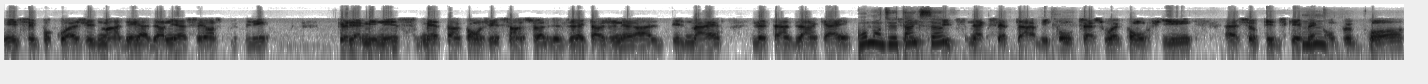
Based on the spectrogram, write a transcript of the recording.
et c'est pourquoi j'ai demandé à la dernière séance publique que la ministre mette en congé sans solde le directeur général et le maire le temps de l'enquête. Oh mon Dieu, tant que ça. C'est inacceptable. Il faut que ça soit confié à la Sûreté du Québec. Mhm. On peut pas.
